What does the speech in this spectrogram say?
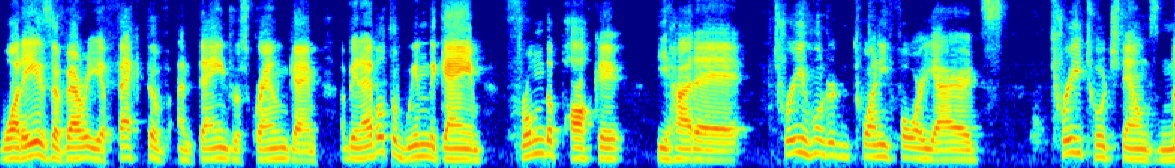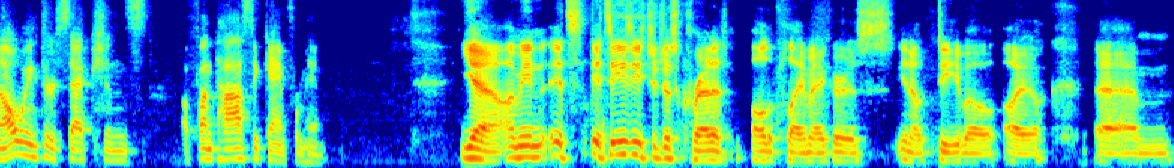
what is a very effective and dangerous ground game and being able to win the game from the pocket? He had a 324 yards, three touchdowns, no interceptions. A fantastic game from him. Yeah, I mean it's it's easy to just credit all the playmakers, you know, Deebo, Aiyuk, um,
